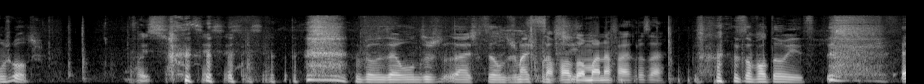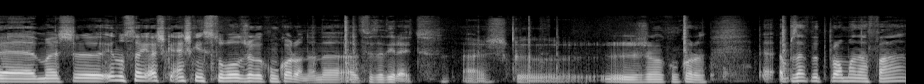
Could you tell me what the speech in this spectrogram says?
uns golos. Foi isso. Sim, sim, sim, sim. Pelo menos é um dos. Acho que é um dos mais Só protegidos. faltou o Manafá a cruzar. Só faltou isso. Eh, mas eh, eu não sei, acho que, acho que em Setúbal joga com Corona na a defesa direito. Acho que eh, joga com Corona. Apesar de para o Manafá,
